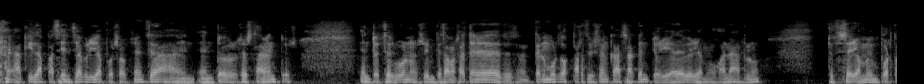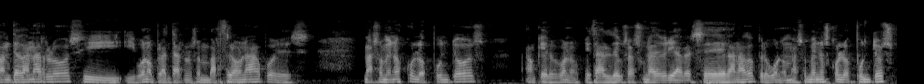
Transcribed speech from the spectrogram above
Aquí la paciencia brilla por su ausencia en, en todos los estamentos. Entonces, bueno, si empezamos a tener, tenemos dos partidos en casa que en teoría deberíamos ganar, ¿no? Entonces sería muy importante ganarlos y, y bueno, plantarnos en Barcelona, pues, más o menos con los puntos, aunque bueno, quizás el de Usasuna debería haberse ganado, pero bueno, más o menos con los puntos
